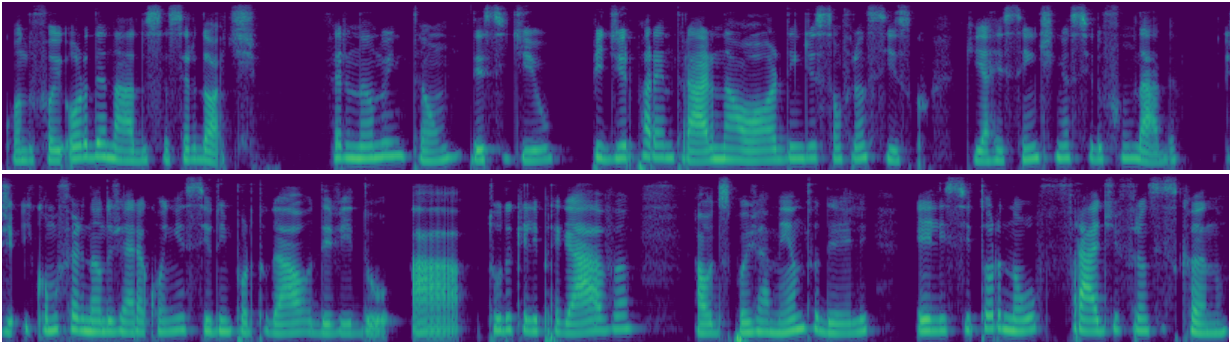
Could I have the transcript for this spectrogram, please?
quando foi ordenado sacerdote. Fernando então decidiu pedir para entrar na Ordem de São Francisco, que a recém tinha sido fundada. E como Fernando já era conhecido em Portugal devido a tudo que ele pregava, ao despojamento dele, ele se tornou frade franciscano.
